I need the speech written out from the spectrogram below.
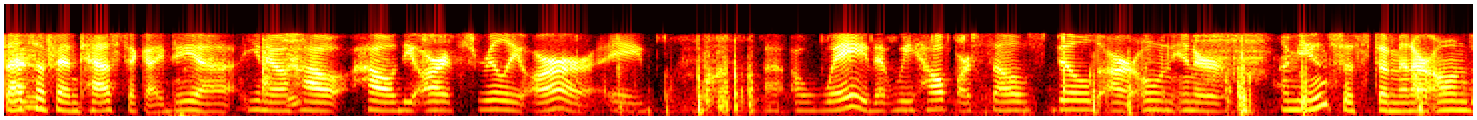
that's And- a fantastic idea. You know how how the arts really are a a way that we help ourselves build our own inner immune system and our own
